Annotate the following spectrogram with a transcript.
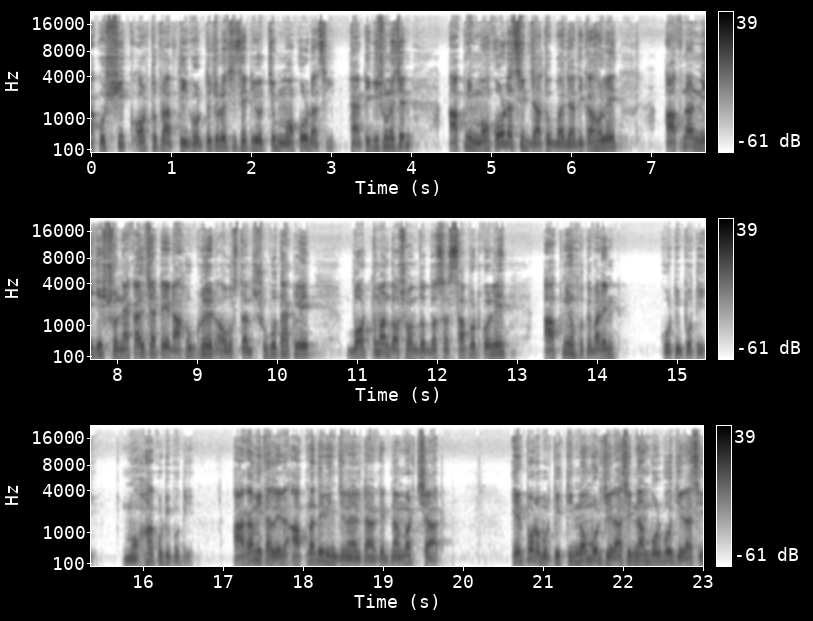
আকস্মিক অর্থপ্রাপ্তি ঘটতে চলেছে, সেটি হচ্ছে মকর রাশি। হ্যাঁ ঠিকই শুনেছেন। আপনি মকর রাশির জাতক বা জাতিকা হলে আপনার নিজস্ব ন্যাকাল চাটে রাহুগ্রহের অবস্থান শুভ থাকলে, বর্তমান দশা অন্তর্দশা সাপোর্ট করলে আপনিও হতে পারেন কোটিপতি, মহাকোটিপতি। আগামীকালের আপনাদের ইঞ্জিনিয়ার টার্গেট নাম্বার চার। এর পরবর্তী তিন নম্বর যে রাশির নাম বলব, যে রাশি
